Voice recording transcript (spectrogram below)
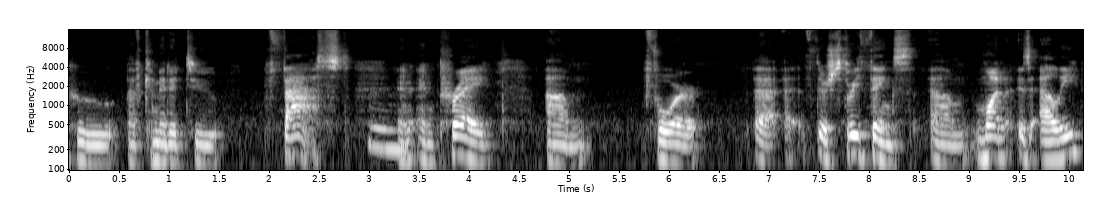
who have committed to fast and, and pray um, for uh, there's three things. Um, one is Ellie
